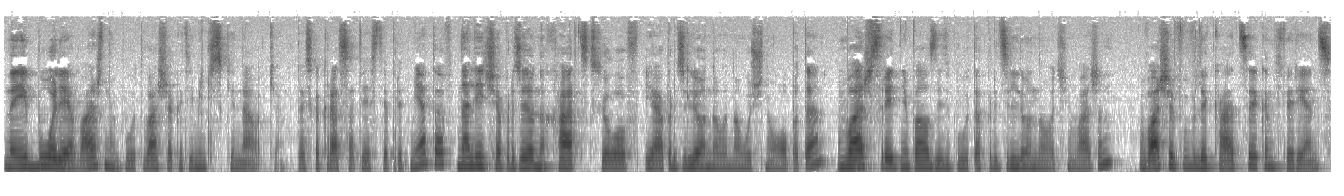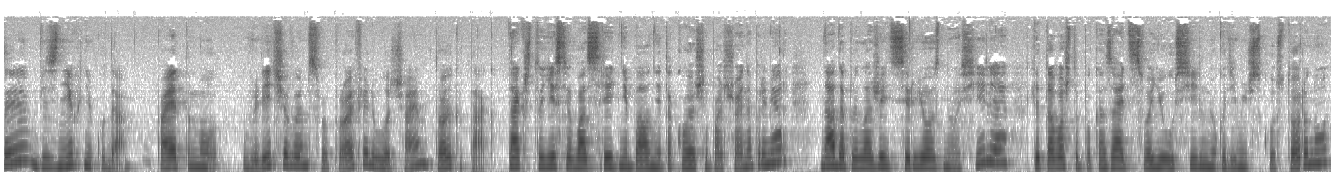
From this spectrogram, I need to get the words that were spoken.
Наиболее важны будут ваши академические навыки, то есть как раз соответствие предметов, наличие определенных hard-скиллов и определенного научного опыта. Ваш средний балл здесь будет определенно очень важен. Ваши публикации, конференции, без них никуда. Поэтому увеличиваем свой профиль, улучшаем только так. Так что если у вас средний балл не такой уж и большой, например, надо приложить серьезные усилия для того, чтобы показать свою сильную академическую сторону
